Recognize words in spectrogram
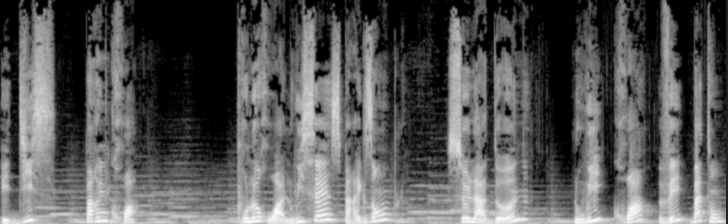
et 10 par une croix. Pour le roi Louis XVI, par exemple, cela donne Louis, croix, V, bâton.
